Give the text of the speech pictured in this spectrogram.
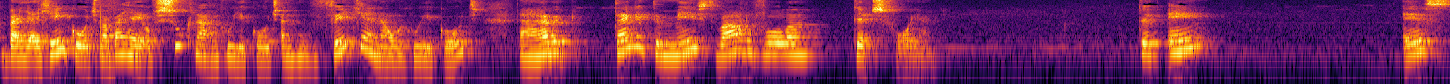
ben jij geen coach, maar ben jij op zoek naar een goede coach? En hoe vind jij nou een goede coach? daar heb ik denk ik de meest waardevolle tips voor je. Tip 1 is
